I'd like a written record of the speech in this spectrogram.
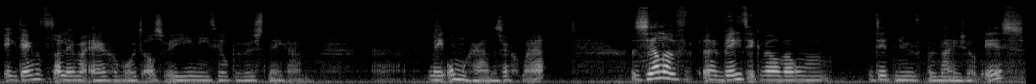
ik denk dat het alleen maar erger wordt als we hier niet heel bewust mee gaan. Uh, mee omgaan, zeg maar. Zelf uh, weet ik wel waarom dit nu bij mij zo is.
